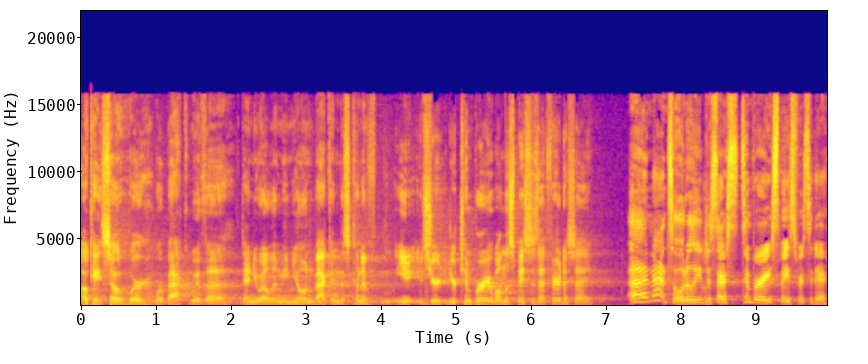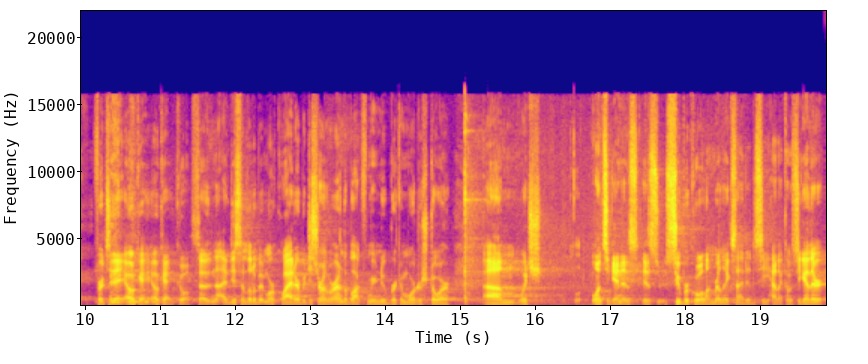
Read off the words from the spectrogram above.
Okay, so we're we're back with uh, Danuelle and Mignon back in this kind of you it's your your temporary wellness space. Is that fair to say? Uh, not totally, just our temporary space for today. For today, okay, okay, cool. So not, just a little bit more quieter, but just around, around the block from your new brick and mortar store, um, which once again is, is super cool. I'm really excited to see how that comes together.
